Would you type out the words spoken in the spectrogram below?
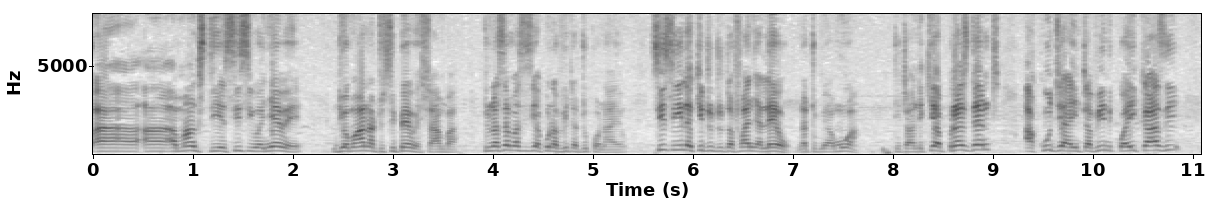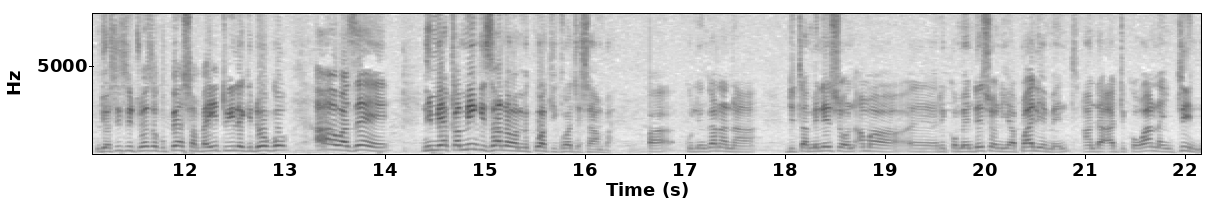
uh, uh, amongst ye sisi wenyewe, ndio maana tusipewe shamba. Tunasema sisi hakuna vita tuko nayo. Sisi ile kitu tutafanya leo na tumeamua tutaandikia president akuja intervene kwa hii kazi, ndio sisi tuweze kupea shamba yetu ile kidogo. Hawa wazee ni miaka mingi sana wamekuwa wakingoja shamba kulingana na determination ama uh, recommendation ya parliament under article 119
